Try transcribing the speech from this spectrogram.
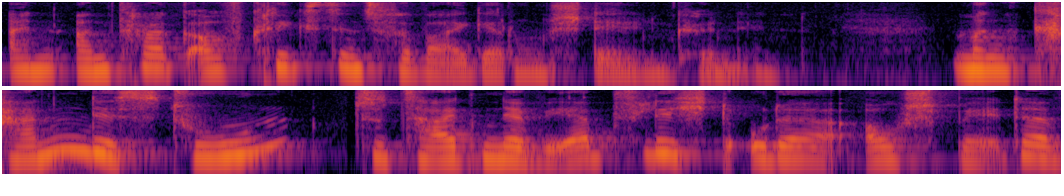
einen Antrag auf Kriegsdienstverweigerung stellen können. Man kann das tun, zu Zeiten der Wehrpflicht oder auch später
